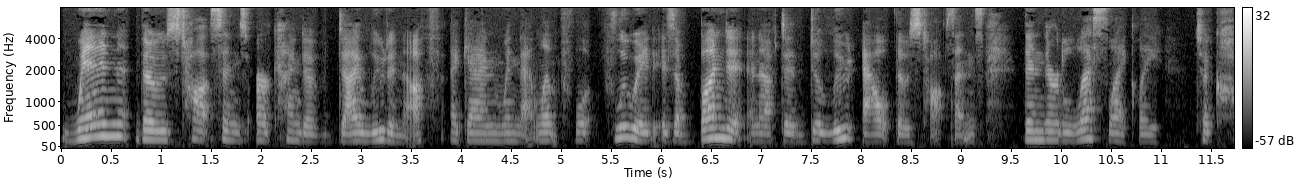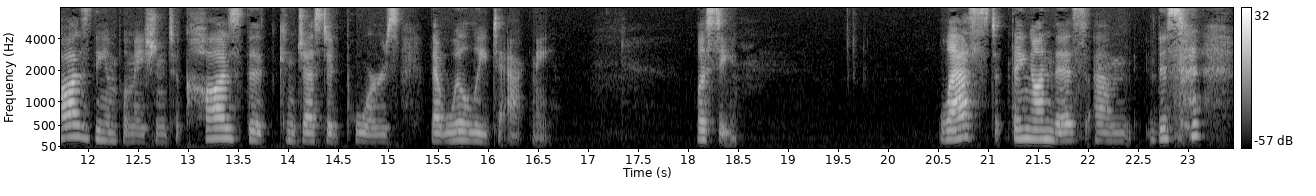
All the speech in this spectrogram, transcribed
when those toxins are kind of dilute enough, again, when that lymph fluid is abundant enough to dilute out those toxins, then they're less likely to cause the inflammation, to cause the congested pores that will lead to acne. Let's see. Last thing on this, um, this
